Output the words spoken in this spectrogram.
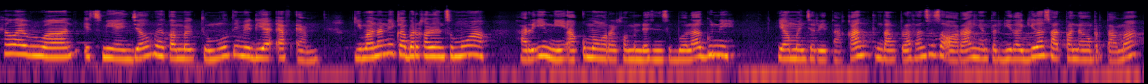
Hello everyone, it's me Angel. Welcome back to Multimedia FM. Gimana nih kabar kalian semua? Hari ini aku mau ngerekomendasiin sebuah lagu nih yang menceritakan tentang perasaan seseorang yang tergila-gila saat pandangan pertama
